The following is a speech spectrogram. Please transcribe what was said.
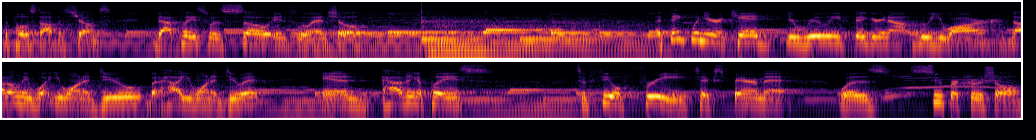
the post office jumps, that place was so influential. I think when you're a kid, you're really figuring out who you are, not only what you want to do, but how you want to do it. And having a place to feel free to experiment was super crucial.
